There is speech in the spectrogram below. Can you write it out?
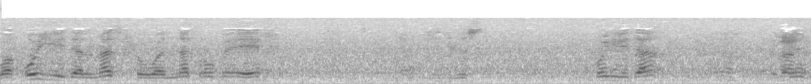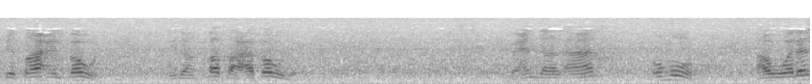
وقيد المسح والنتر بإيش؟ قيد بانقطاع البول. إذا انقطع بوله. فعندنا الآن أمور. أولا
